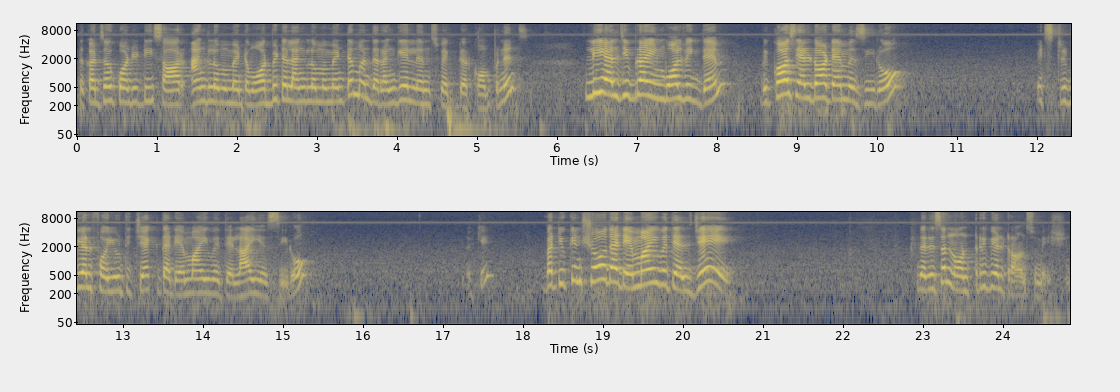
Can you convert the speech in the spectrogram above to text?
the conserved quantities are angular momentum, orbital angular momentum and the Runge-Lenz vector components. Lie algebra involving them because L dot m is 0, it is trivial for you to check that mi with Li is 0. Okay. But you can show that mi with Lj there is a non-trivial transformation.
